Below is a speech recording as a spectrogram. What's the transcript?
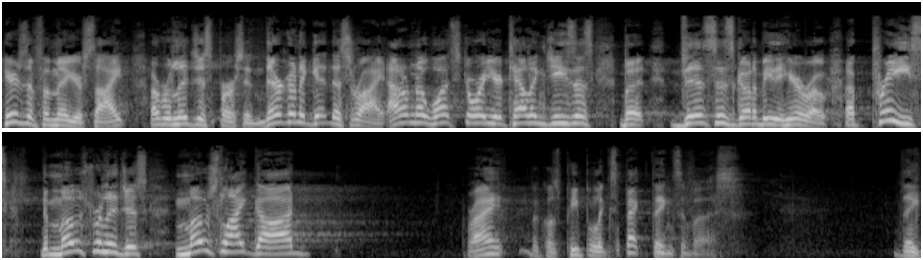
here's a familiar sight a religious person. They're going to get this right. I don't know what story you're telling, Jesus, but this is going to be the hero. A priest, the most religious, most like God, right? Because people expect things of us. They,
